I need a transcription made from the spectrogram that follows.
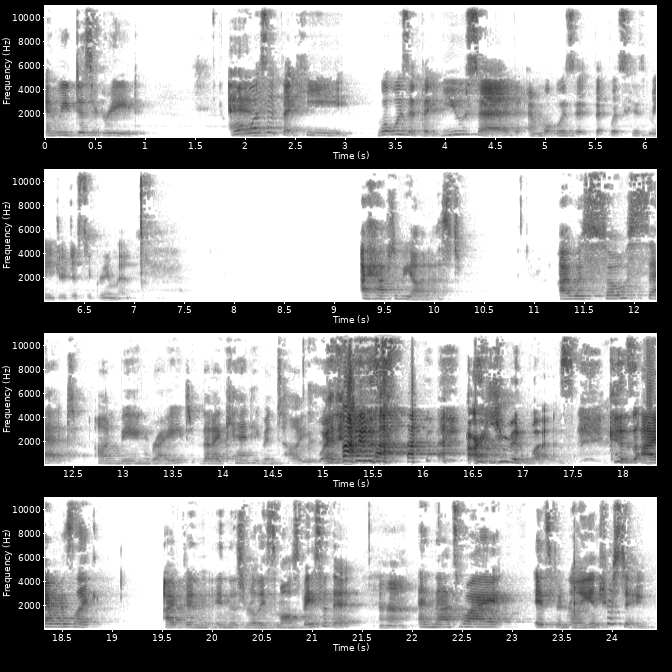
and we disagreed. What was it that he? What was it that you said, and what was it that was his major disagreement? I have to be honest. I was so set on being right that I can't even tell you what his argument was. Because I was like, I've been in this really small space with it. Uh-huh. And that's why it's been really interesting.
